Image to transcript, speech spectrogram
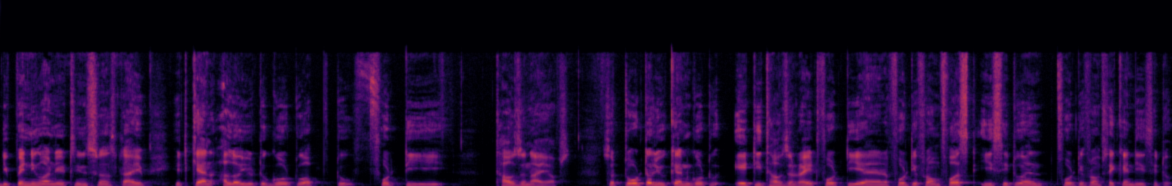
depending on its instance type it can allow you to go to up to 40,000 IOPS. So total you can go to 80,000 right 40 and 40 from first EC2 and 40 from second EC2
